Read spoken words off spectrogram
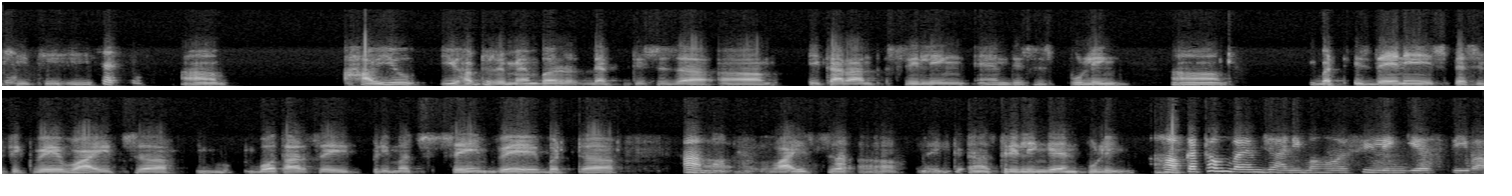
तिथिः। Have you you have to remember that this is a ikarant striling and this is pulling um, but is there any specific way why it's uh, both are say pretty much same way but uh, आम् uh, why it's uh, uh, uh, striling and pulling हा कथं वयं जानीमः स्त्रीलिङ्गे अस्ति वा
